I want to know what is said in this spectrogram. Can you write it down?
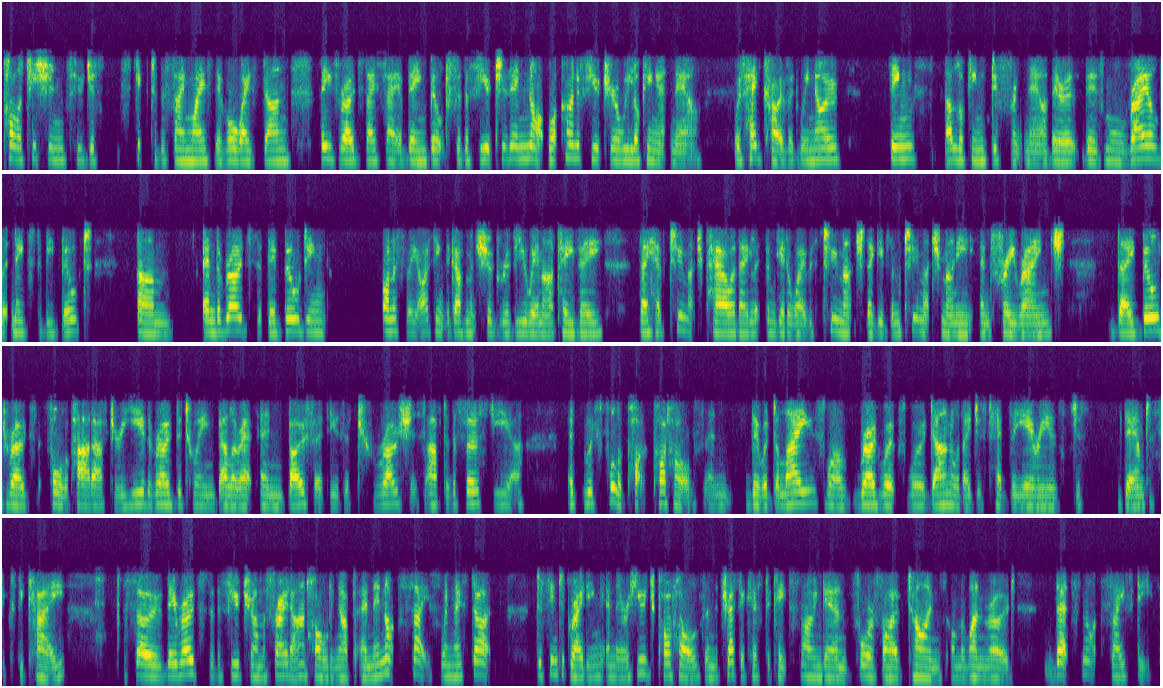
politicians who just stick to the same ways they've always done. These roads they say are being built for the future. They're not. What kind of future are we looking at now? We've had COVID. We know things are looking different now. There, there's more rail that needs to be built, um, and the roads that they're building. Honestly, I think the government should review MRPV. They have too much power. They let them get away with too much. They give them too much money and free range. they build roads that fall apart after a year. The road between Ballarat and Beaufort is atrocious. After the first year, it was full of pot, potholes and there were delays while roadworks were done or they just had the areas just down to 60k. So their roads for the future, I'm afraid, aren't holding up and they're not safe when they start disintegrating and there are huge potholes and the traffic has to keep slowing down four or five times on the one road. That's not safety.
